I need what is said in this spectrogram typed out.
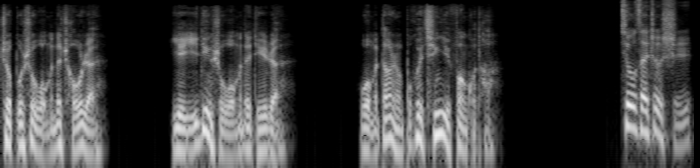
这不是我们的仇人，也一定是我们的敌人。”我们当然不会轻易放过他。就在这时，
